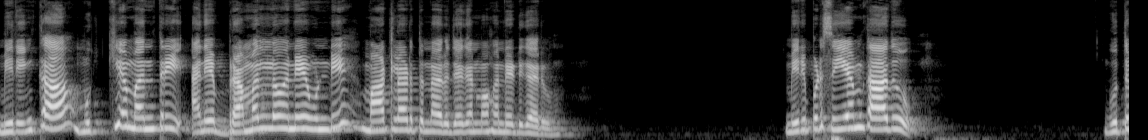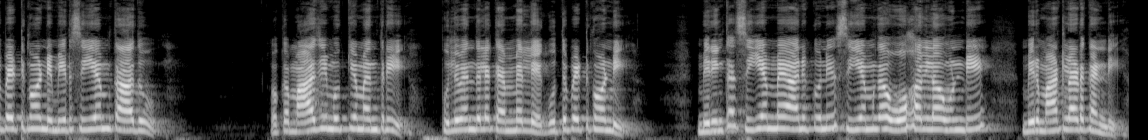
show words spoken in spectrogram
మీరు ఇంకా ముఖ్యమంత్రి అనే భ్రమల్లోనే ఉండి మాట్లాడుతున్నారు జగన్మోహన్ రెడ్డి గారు. మీరిప్పుడు సీఎం కాదు. గుర్తుపెట్టుకోండి మీరు సీఎం కాదు. ఒక మాజీ ముఖ్యమంత్రి పులివెందులకు ఎమ్మెల్యే గుర్తుపెట్టుకోండి. మీరు ఇంకా సీఎంఏ అనుకుని సీఎంగా ఊహల్లో ఉండి మీరు మాట్లాడకండి.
